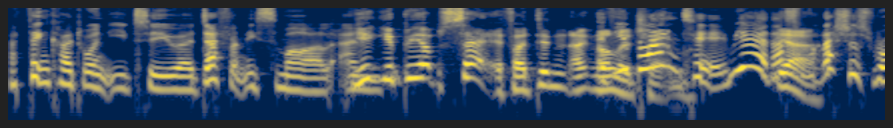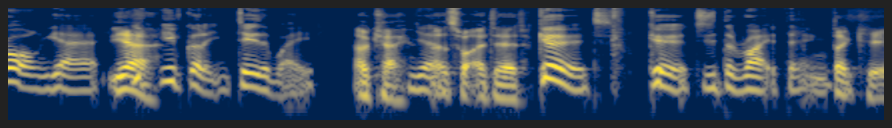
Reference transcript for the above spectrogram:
I think I'd want you to uh, definitely smile and you, you'd be upset if I didn't acknowledge. if you acknowledge him. blanked him. Yeah, that's Yeah. that's just wrong. Yeah, Yeah. You, have got to do the wave. Okay, Yeah. that's what I did. Good, good. You did the right thing. Thank you.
